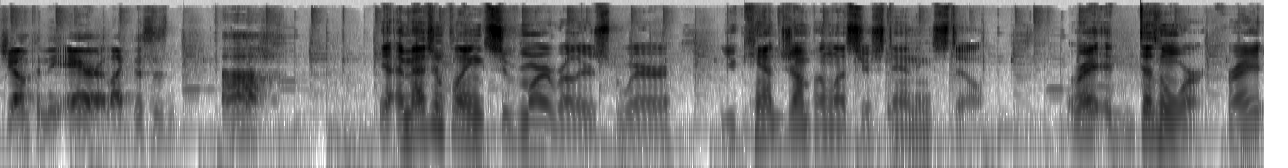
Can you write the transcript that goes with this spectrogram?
jump in the air. Like this is, ah. Yeah, imagine playing Super Mario Brothers where you can't jump unless you're standing still. Right? It doesn't work, right?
